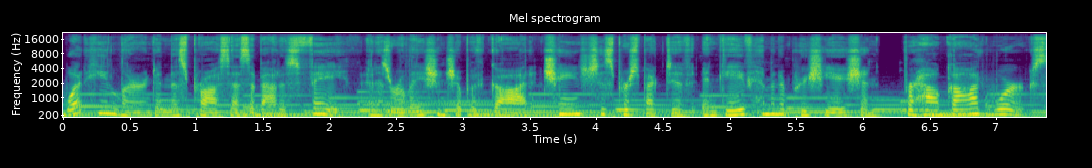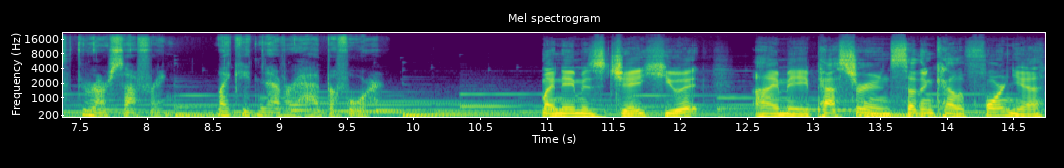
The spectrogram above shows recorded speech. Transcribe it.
What he learned in this process about his faith and his relationship with God changed his perspective and gave him an appreciation for how God works through our suffering like he'd never had before. My name is Jay Hewitt. I'm a pastor in Southern California,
